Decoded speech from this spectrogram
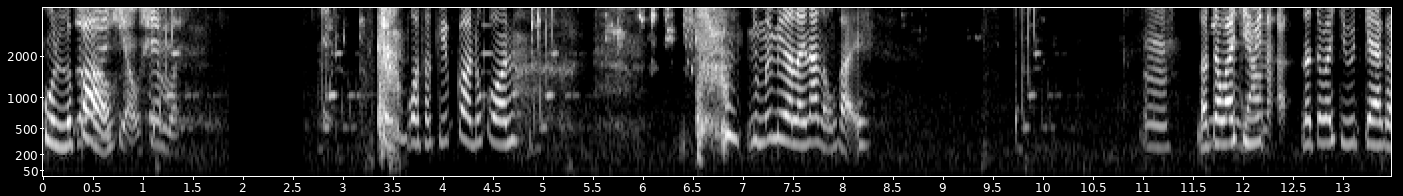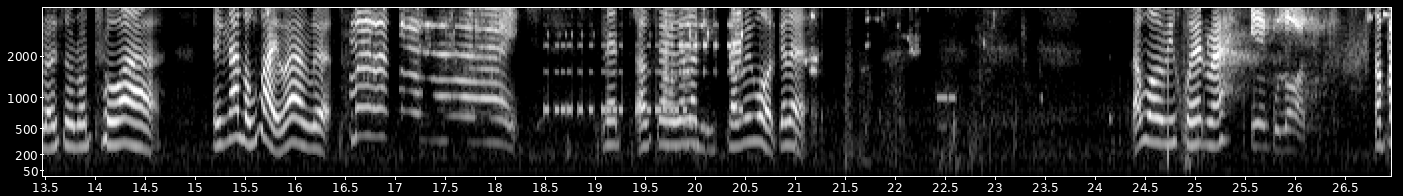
หุ่นหรือเปล่าแล้วก็เขียวเข้มอะกดสคริปต์ก่อนทุกคนยังไม่มีอะไรน่าสงสัยอืมเราจะไว้ชีวิตยาวน่ะเราจะไว้ชีวิตแกกับไอโซรถเพราะว่า เองน่าสงสัยมากเลยไม่เน็ตโอเคก็เราเราไม่โหวตก็ได้แล้วมันมีเควสไหมเย่กูรอด เราไป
